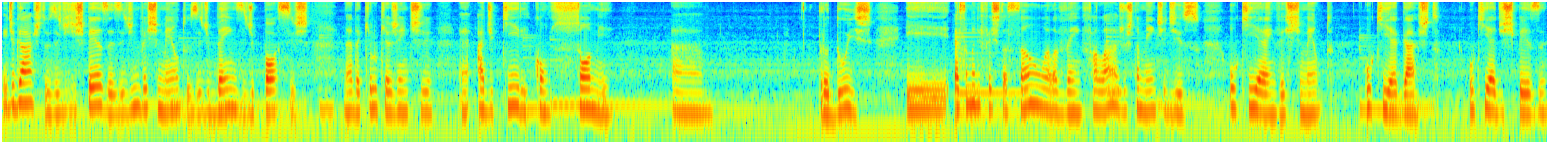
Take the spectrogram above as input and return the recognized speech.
e de gastos e de despesas e de investimentos e de bens e de posses, né, daquilo que a gente é, adquire, consome, ah, produz. E essa manifestação ela vem falar justamente disso: o que é investimento, o que é gasto, o que é despesa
